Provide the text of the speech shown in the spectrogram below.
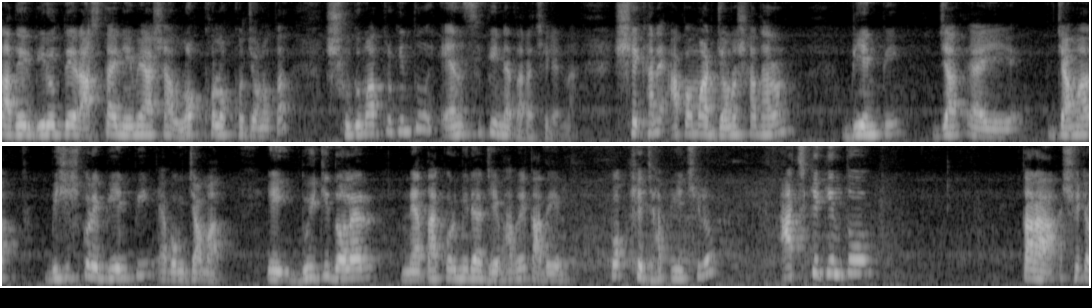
তাদের বিরুদ্ধে রাস্তায় নেমে আসা লক্ষ লক্ষ জনতা, শুধুমাত্র কিন্তু এনসিপি নেতারা ছিলেন না। সেখানে আপামার জনসাধারণ বিএনপি জামাত, বিশেষ করে বিএনপি এবং জামাত, এই দুইটি দলের নেতাকর্মীরা যেভাবে তাদের পক্ষে ঝাঁপিয়েছিল, আজকে কিন্তু তারা সেটা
